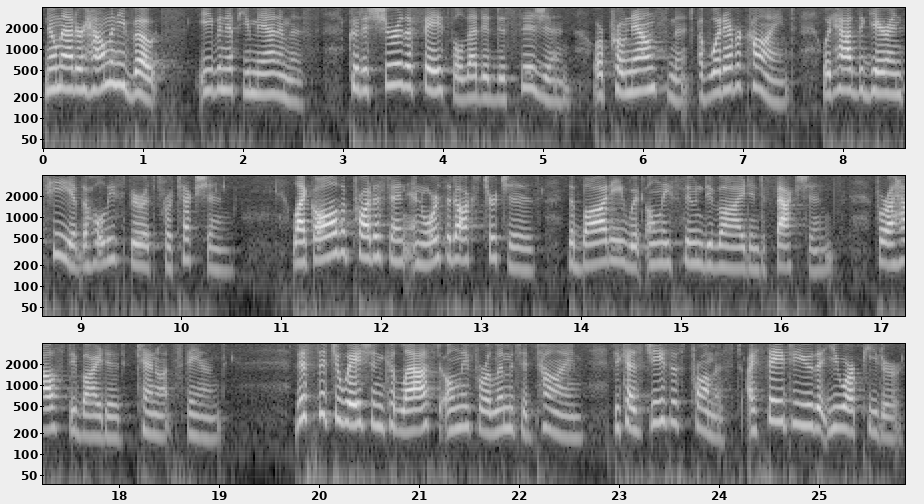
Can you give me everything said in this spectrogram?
No matter how many votes even if unanimous could assure the faithful that a decision or pronouncement of whatever kind would have the guarantee of the Holy Spirit's protection. Like all the Protestant and Orthodox churches, the body would only soon divide into factions, for a house divided cannot stand. This situation could last only for a limited time because Jesus promised, I say to you that you are Peter,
